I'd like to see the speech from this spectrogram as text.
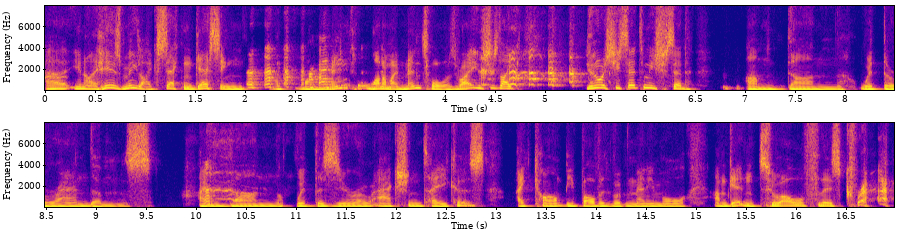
Uh, you know, here's me like second guessing like right. mentor, one of my mentors, right? And she's like, you know what she said to me? She said, I'm done with the randoms. I'm done with the zero action takers. I can't be bothered with them anymore. I'm getting too old for this crap.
